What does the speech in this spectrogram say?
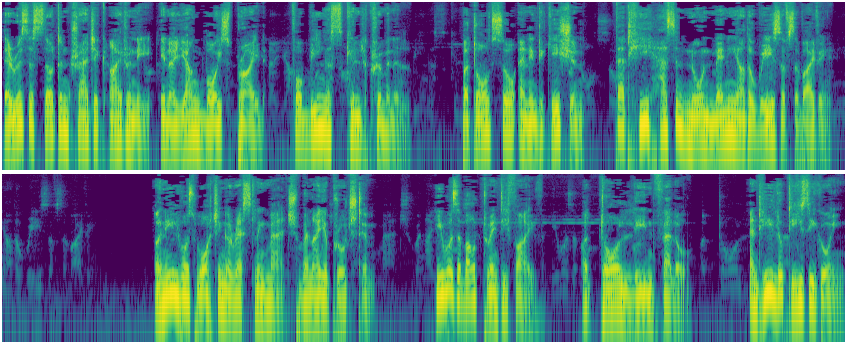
There is a certain tragic irony in a young boy's pride for being a skilled criminal, but also an indication that he hasn't known many other ways of surviving. Anil was watching a wrestling match when I approached him. He was about 25, a tall, lean fellow, and he looked easygoing,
